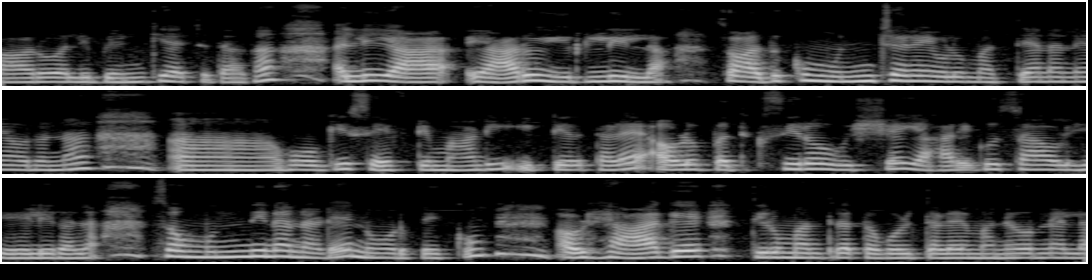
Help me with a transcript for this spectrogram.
ಪಾರು ಅಲ್ಲಿ ಬೆಂಕಿ ಹಚ್ಚಿದಾಗ ಅಲ್ಲಿ ಯಾರೂ ಇರಲಿಲ್ಲ. ಸೊ ಅದಕ್ಕೂ ಮುಂಚೆನೇ ಇವಳು ಮಧ್ಯಾಹ್ನನೇ ಅವರನ್ನು ಹೋಗಿ ಸೇಫ್ಟಿ ಮಾಡಿ ಇಟ್ಟಿರ್ತಾಳೆ. ಅವಳು ಬದುಕಿಸಿರೋ ವಿಷಯ ಯಾರಿಗೂ ಸಹ ಅವಳು ಹೇಳಿರಲ್ಲ. ಸೊ ಮುಂದಿನ ನಡೆ ನೋಡಬೇಕು. ಅವಳು ಹೇಗೆ ತಿರುಮಂತ್ರ ತಗೊಳ್ತಾಳೆ, ಮನೆಯವ್ರನ್ನೆಲ್ಲ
